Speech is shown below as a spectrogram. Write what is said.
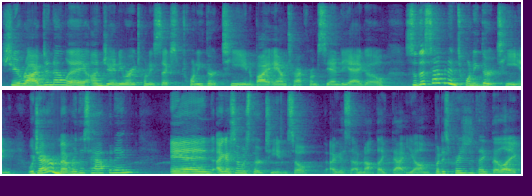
She arrived in LA on January 26, 2013, by Amtrak from San Diego. So, this happened in 2013, which I remember this happening. And I guess I was 13, so I guess I'm not like that young. But it's crazy to think that, like,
